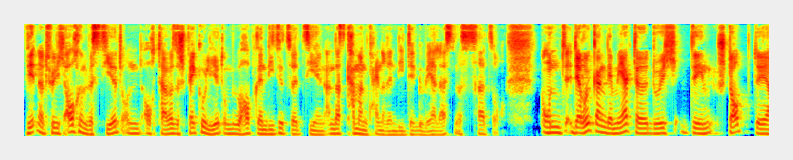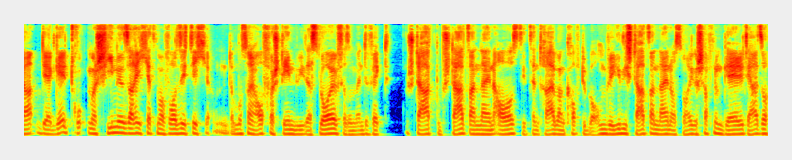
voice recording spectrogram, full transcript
wird natürlich auch investiert und auch teilweise spekuliert, um überhaupt Rendite zu erzielen. Anders kann man keine Rendite gewährleisten, das ist halt so. Und der Rückgang der Märkte durch den Stopp der, der Gelddruckmaschine, sage ich jetzt mal vorsichtig, da muss man ja auch verstehen, wie das läuft. Also im Endeffekt, Staat gibt Staatsanleihen aus, die Zentralbank kauft über Umwege die Staatsanleihen aus neu geschaffenem Geld. Ja, also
